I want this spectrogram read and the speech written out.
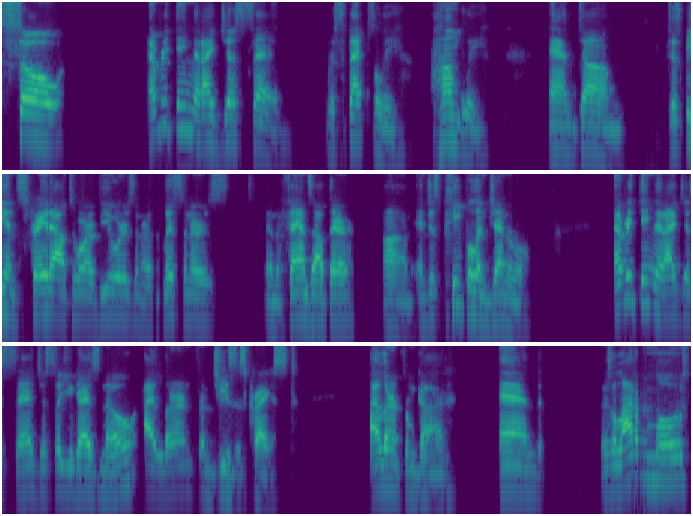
So, everything that I just said, respectfully, humbly, and um, just being straight out to our viewers and our listeners and the fans out there, um, and just people in general everything that I just said, just so you guys know, I learned from Jesus Christ. I learned from God. And there's a lot of most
